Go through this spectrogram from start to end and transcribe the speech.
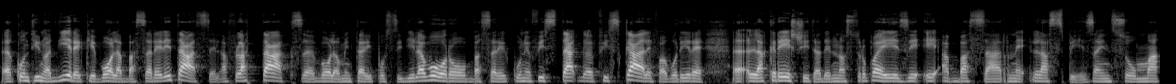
eh, continua a dire che vuole abbassare le tasse, la flat tax, vuole aumentare i posti di lavoro, abbassare il cuneo fista- fiscale, favorire eh, la crescita del nostro paese e abbassarne la spesa. Insomma,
